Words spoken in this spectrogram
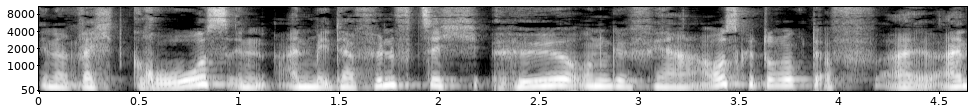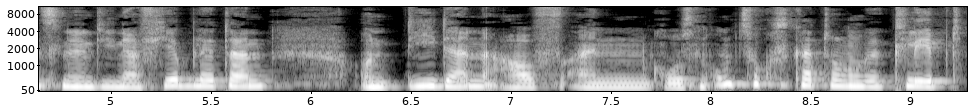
in recht groß, in 1,50 Meter Höhe ungefähr ausgedruckt auf einzelnen DIN A4 Blättern und die dann auf einen großen Umzugskarton geklebt.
